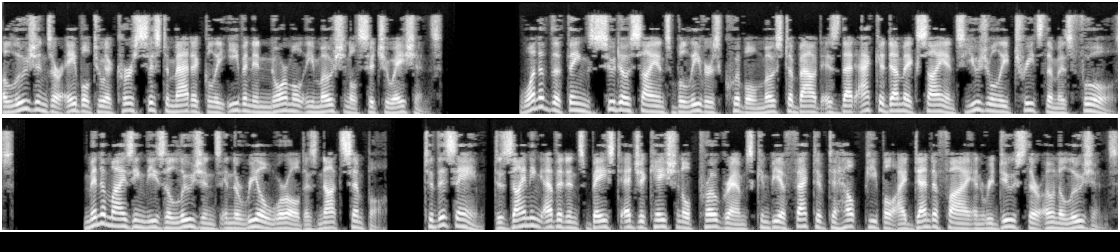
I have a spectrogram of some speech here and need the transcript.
illusions are able to occur systematically even in normal emotional situations. One of the things pseudoscience believers quibble most about is that academic science usually treats them as fools. Minimizing these illusions in the real world is not simple. To this aim, designing evidence-based educational programs can be effective to help people identify and reduce their own illusions.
